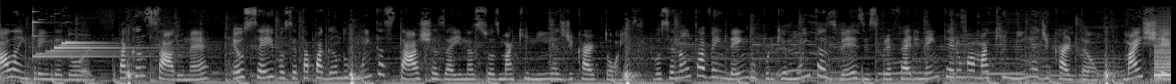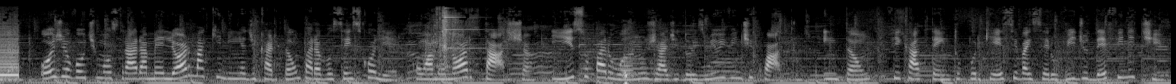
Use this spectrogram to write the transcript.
Fala, empreendedor. Tá cansado, né? Eu sei, você tá pagando muitas taxas aí nas suas maquininhas de cartões. Você não tá vendendo porque muitas vezes prefere nem ter uma maquininha de cartão. Mas chega, hoje eu vou te mostrar a melhor maquininha de cartão para você escolher, com a menor taxa, e isso para o ano já de 2024. Então, fica atento porque esse vai ser o vídeo definitivo.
